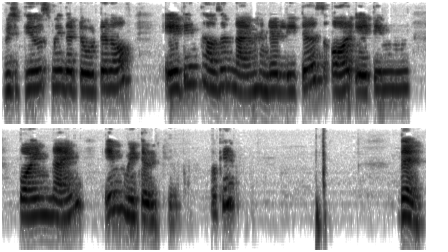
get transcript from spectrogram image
which gives me the total of 18,900 liters or 18.9 in meter cube. Okay. Then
